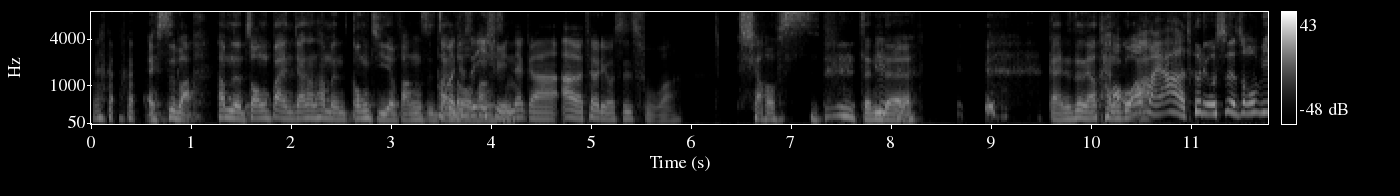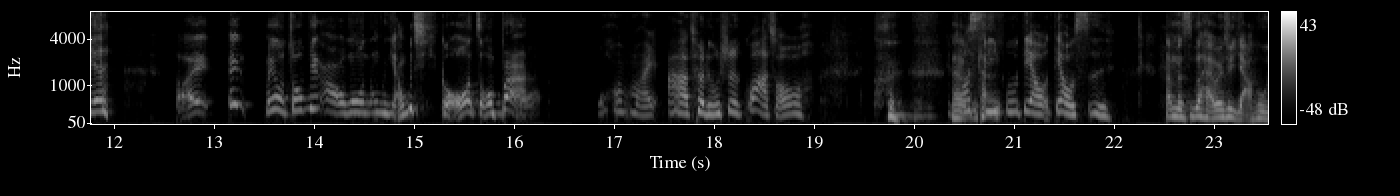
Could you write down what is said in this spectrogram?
哎、欸，是吧？他们的装扮加上他们攻击的方式，他们就是一群那个、啊、阿尔特留斯厨啊，笑死，真的，感觉真的要看过。我要买阿尔特留斯的周边，哎哎，没有周边啊，我我养不起狗啊，怎么办？我要买阿尔特留斯的挂轴，我要西夫吊吊饰。他们是不是还会去雅虎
